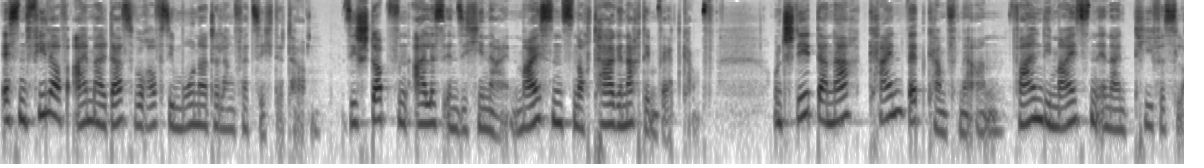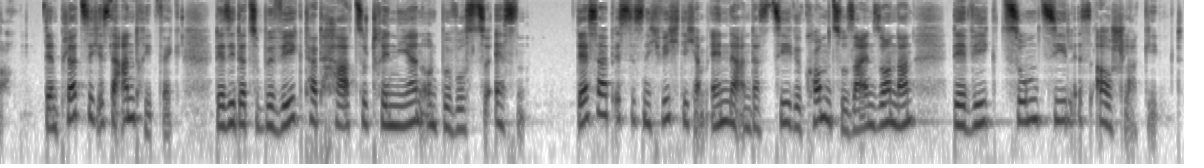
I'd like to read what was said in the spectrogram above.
essen viele auf einmal das, worauf sie monatelang verzichtet haben. Sie stopfen alles in sich hinein, meistens noch Tage nach dem Wettkampf und steht danach kein Wettkampf mehr an, fallen die meisten in ein tiefes Loch. Denn plötzlich ist der Antrieb weg, der sie dazu bewegt hat, hart zu trainieren und bewusst zu essen. Deshalb ist es nicht wichtig, am Ende an das Ziel gekommen zu sein, sondern der Weg zum Ziel ist ausschlaggebend.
